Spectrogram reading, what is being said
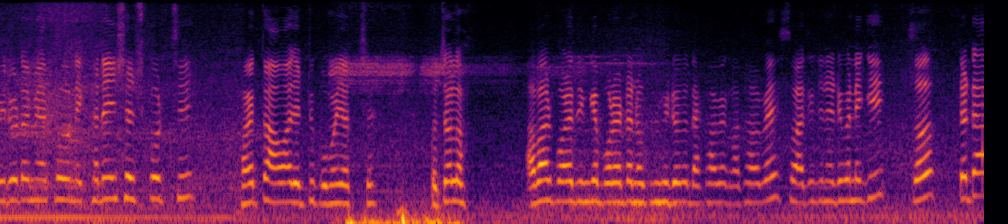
ভিডিওটা আমি এখন এখানেই শেষ করছি। হয়তো আওয়াজ একটু কমে যাচ্ছে। তো চলো আবার পরের দিনকে পরে একটা নতুন ভিডিওতে দেখা হবে, কথা হবে। সো আজকের জন্য এটুকুনি কি? সো টাটা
